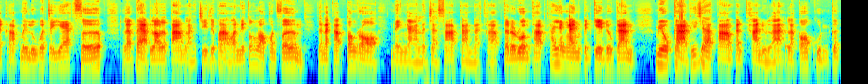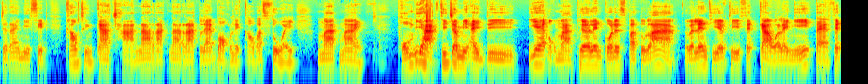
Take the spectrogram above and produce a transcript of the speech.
นะครับ ไม่รู้ว่าจะแยกเซิร์ฟ และแบบเราจะตามหลังจีนหรือเปล่าวันนี้ต้องรอคอนเฟิร์มนะครับ ต้องรอในงานและจะทราบกันนะครับ แต่โดยรวมครับ ถ้ายังไงมันเป็นเกมเดียวกัน มีโอกาสที่จะตามกันทันอยู่แล้ว แล้วก็คุณก็จะได้มีสิทธิ์เข้าถึงกาชาน่ารักน่ารัก และบอกเลยเขาว่าสวยมากมาย ผมอยากที่จะมี ID แยกออกมาเพื่อเล่น Golden Spatula ไว้เล่น TFT เซตเก่าอะไรอย่างนี้ แต่เซต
